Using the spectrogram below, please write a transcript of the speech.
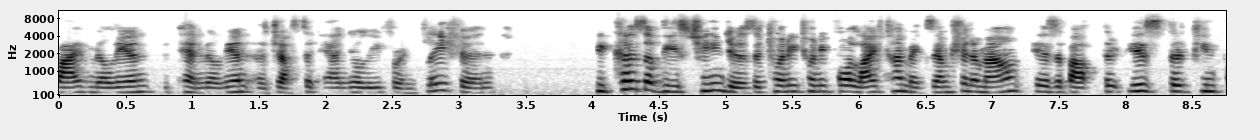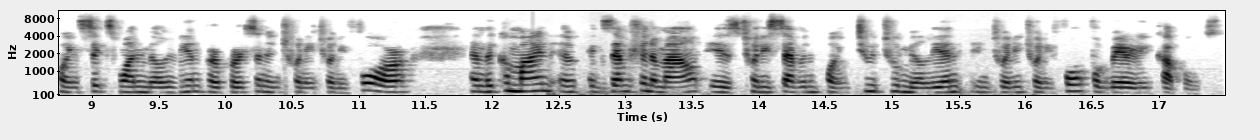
5 million to 10 million adjusted annually for inflation because of these changes, the 2024 lifetime exemption amount is about is 13.61 million per person in 2024, and the combined uh, exemption amount is 27.22 million in 2024 for married couples.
